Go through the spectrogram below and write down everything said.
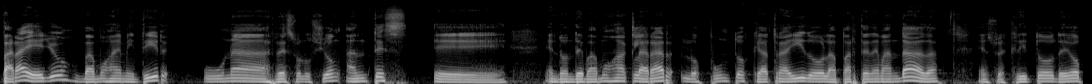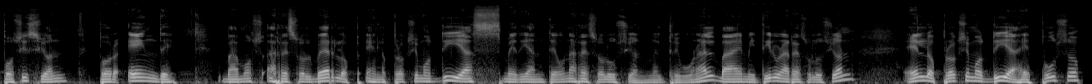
Para ello vamos a emitir una resolución antes eh, en donde vamos a aclarar los puntos que ha traído la parte demandada en su escrito de oposición. Por ende, vamos a resolverlo en los próximos días mediante una resolución. El tribunal va a emitir una resolución en los próximos días, expuso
